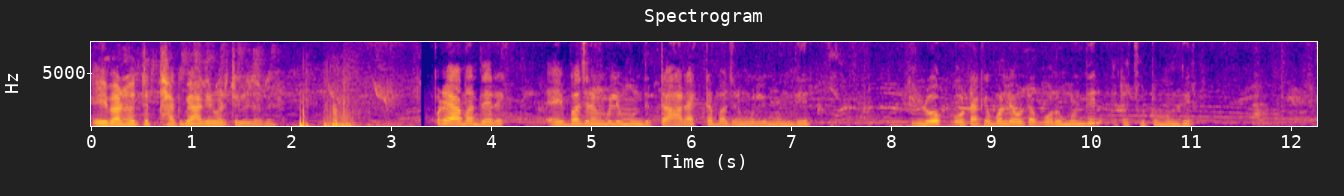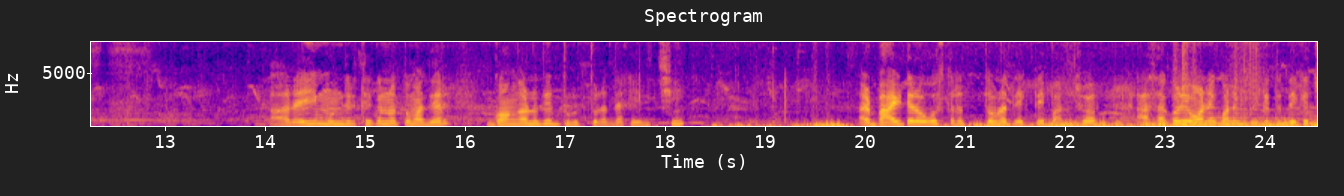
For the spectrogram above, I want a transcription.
এইবার হয়তো থাকবে, আগের বার চলে যাবে। তারপরে আমাদের এই বজরংবলী মন্দিরটা আর একটা বজরংবলী মন্দির। লোক ওটাকে বলে ওটা বড় মন্দির, এটা ছোট মন্দির। আর এই মন্দির থেকে তোমাদের গঙ্গা নদীর দূরত্বটা দেখাই দিচ্ছি। আর বাড়িটার অবস্থাটা তোমরা দেখতেই পাচ্ছ। আশা করি অনেক অনেক ভিডিওতে দেখেছ।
